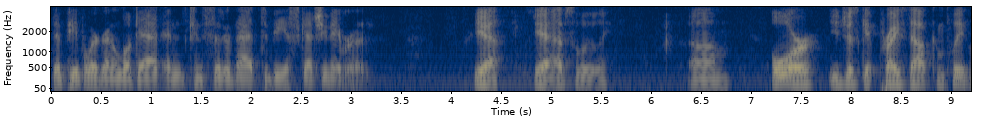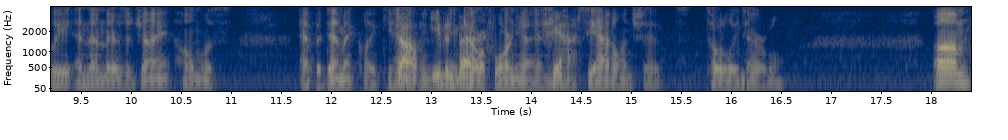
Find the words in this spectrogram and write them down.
that people are going to look at and consider that to be a sketchy neighborhood. Yeah, yeah, absolutely. Um, or you just get priced out completely, and then there's a giant homeless epidemic like you have Oh, in, even in better. California and Yeah. Seattle and shit. It's totally terrible. Um,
